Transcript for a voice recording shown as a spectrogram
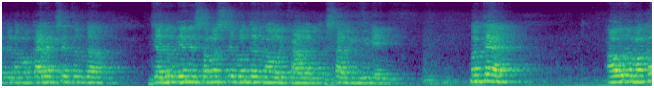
ಇದೆ ನಮ್ಮ ಕಾರ್ಯಕ್ಷೇತ್ರದ ಜನರದೇನೇ ಸಮಸ್ಯೆ ಬಂದರೆ ನಾವು ಕಾಲ ಹಿಂಗಿದೆ ಮತ್ತೆ ಅವರ ಮಗ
